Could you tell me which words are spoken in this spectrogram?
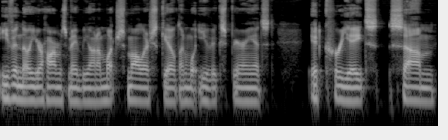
even though your harms may be on a much smaller scale than what you've experienced, it creates some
